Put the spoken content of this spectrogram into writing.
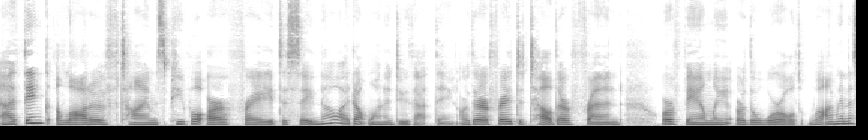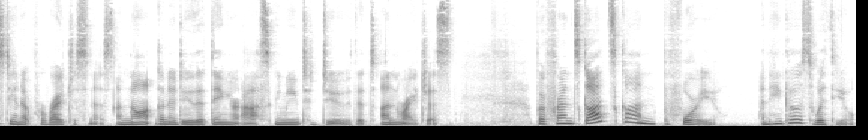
I think a lot of times people are afraid to say, No, I don't want to do that thing. Or they're afraid to tell their friend or family or the world, Well, I'm going to stand up for righteousness. I'm not going to do the thing you're asking me to do that's unrighteous. But, friends, God's gone before you and He goes with you.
